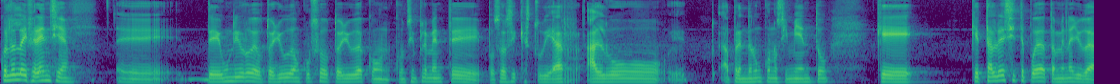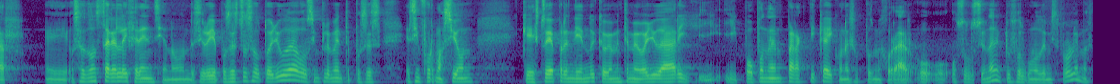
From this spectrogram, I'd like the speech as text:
¿cuál es la diferencia eh, de un libro de autoayuda, un curso de autoayuda con, simplemente, pues ahora sí que estudiar algo, eh, aprender un conocimiento que, que tal vez sí te pueda también ayudar eh, o sea, ¿dónde estaría la diferencia, no? En decir, oye, pues esto es autoayuda o simplemente pues es, es información que estoy aprendiendo y que obviamente me va a ayudar y, puedo poner en práctica y con eso pues mejorar o, solucionar incluso algunos de mis problemas.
